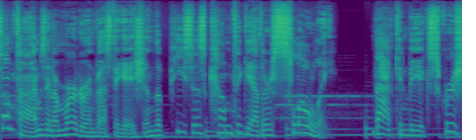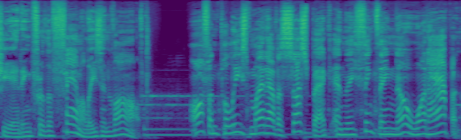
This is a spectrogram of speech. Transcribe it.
Sometimes in a murder investigation, the pieces come together slowly. That can be excruciating for the families involved. Often police might have a suspect and they think they know what happened.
